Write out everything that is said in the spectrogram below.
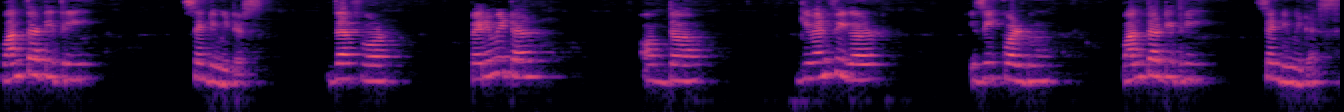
133 centimeters. Therefore, perimeter of the given figure is equal to 133 centimeters.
